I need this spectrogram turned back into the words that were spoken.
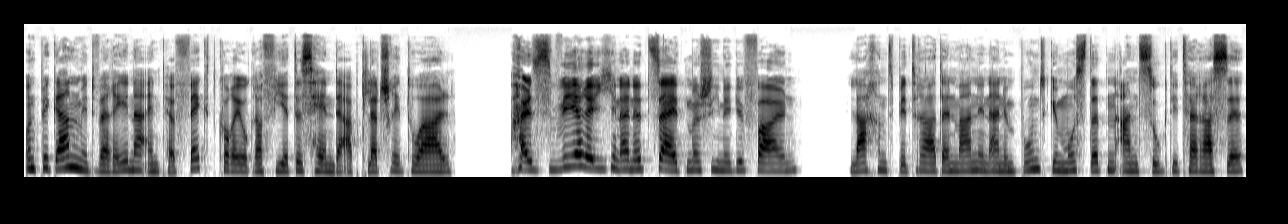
und begann mit Verena ein perfekt choreografiertes Händeabklatschritual. Als wäre ich in eine Zeitmaschine gefallen. Lachend betrat ein Mann in einem bunt gemusterten Anzug die Terrasse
